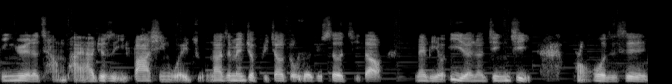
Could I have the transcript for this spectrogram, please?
音乐的厂牌，它就是以发行为主，那这边就比较多的去涉及到 maybe 有艺人的经纪，或者是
